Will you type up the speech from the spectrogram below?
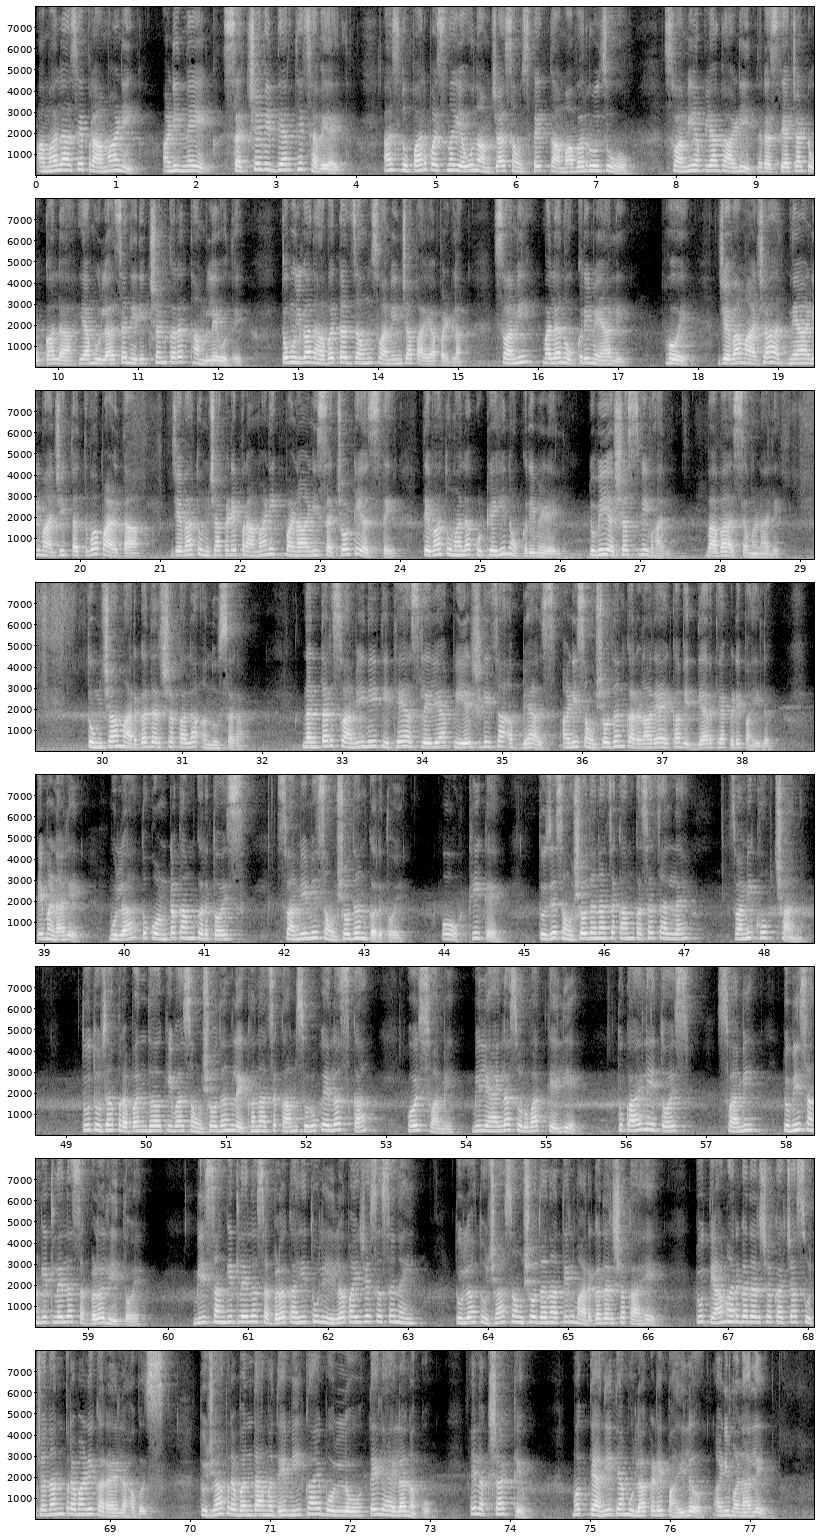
आम्हाला असे प्रामाणिक आणि नेक सच्चे विद्यार्थीच हवे आहेत. आज दुपारपासनं येऊन आमच्या संस्थेत कामावर रुजू. हो स्वामी आपल्या गाडीत रस्त्याच्या टोकाला या मुलाचं निरीक्षण करत थांबले होते. तो मुलगा धावतच जाऊन स्वामींच्या पाया पडला. स्वामी मला नोकरी मिळाली. होय जेव्हा माझ्या आज्ञा आणि माझी तत्त्व पाळता जेव्हा तुमच्याकडे प्रामाणिकपणा आणि सचोटी असते तेव्हा तुम्हाला कुठेही नोकरी मिळेल. तुम्ही यशस्वी व्हाल. बाबा असं म्हणाले. तुमच्या मार्गदर्शकाला अनुसरा. नंतर स्वामींनी तिथे असलेल्या पी एच डीचा अभ्यास आणि संशोधन करणाऱ्या एका विद्यार्थ्याकडे पाहिलं. ते म्हणाले मुला तू कोणतं काम करतोयस? स्वामी मी संशोधन करतोय. ओ ठीक आहे. तुझे संशोधनाचं काम कसं चाललं आहे स्वामी खूप छान. तू तुझा प्रबंध किंवा संशोधन लेखनाचं काम सुरू केलंस का? होय स्वामी मी लिहायला सुरुवात केली आहे तू काय लिहितोयस? स्वामी तुम्ही सांगितलेलं सगळं लिहितो आहे मी सांगितलेलं सगळं काही तू लिहिलं पाहिजेस असं नाही. तुला तुझ्या संशोधनातील मार्गदर्शक आहे. तू त्या मार्गदर्शकाच्या सूचनांप्रमाणे करायला हवंस. तुझ्या प्रबंधामध्ये मी काय बोललो ते लिहायला नको. हे लक्षात ठेव. मग त्यांनी त्या मुलाकडे पाहिलं आणि म्हणाले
